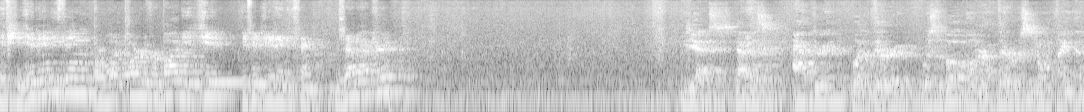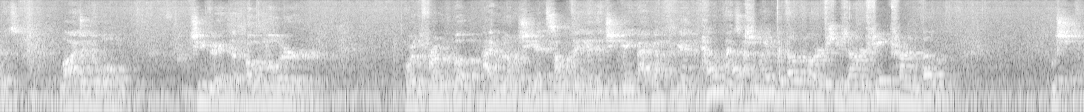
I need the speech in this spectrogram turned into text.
if she hit anything, or what part of her body hit, if it hit anything. Is that accurate? Yes, that is accurate, but there was the boat motor up there was the only thing that was logical. She either hit the boat motor or the front of the boat. I don't know. She hit something and then she came back up again. How, how did she hit the boat motor if she was on her feet in front of the boat? Well, she,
